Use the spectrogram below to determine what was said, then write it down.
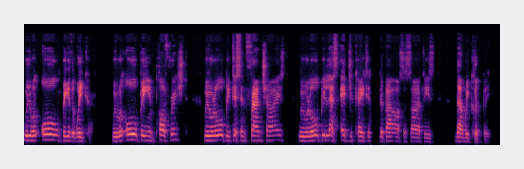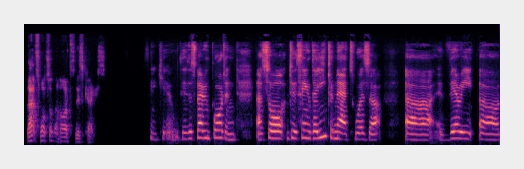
we will all be the weaker. We will all be impoverished. We will all be disenfranchised. We will all be less educated about our societies than we could be. That's what's at the heart of this case. Thank you. This is very important. Uh, so, do you think the internet was a, a very uh,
